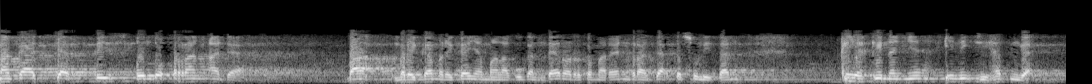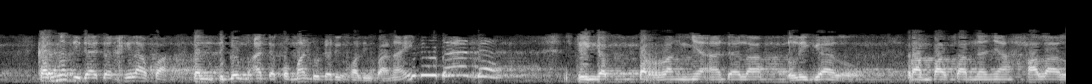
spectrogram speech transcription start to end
maka justice untuk perang ada Pak mereka-mereka yang melakukan teror kemarin rada kesulitan keyakinannya ini jihad enggak karena tidak ada khilafah dan belum ada komando dari khalifah. Nah ini sudah ada. Sehingga perangnya adalah legal. Rampasannya halal,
